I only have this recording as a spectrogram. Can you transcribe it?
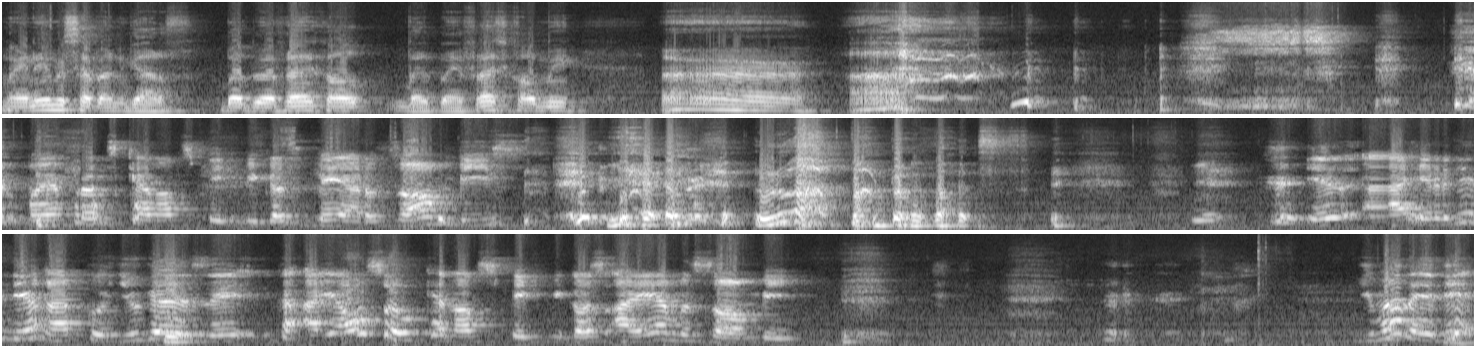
My name is Simon Garth, but my friends call but my friends call me "Arr, ah." Friends cannot speak because they are zombies. Ya, lu apa dong mas? ya, akhirnya dia ngaku juga sih. I also cannot speak because I am a zombie. Gimana ya dia?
